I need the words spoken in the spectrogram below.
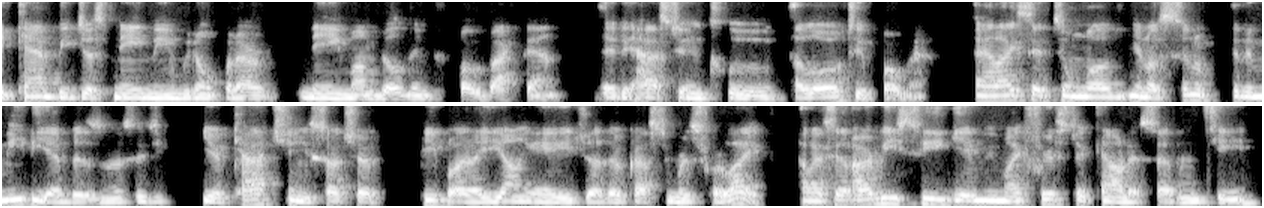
it can't be just naming. We don't put our name on building well, back then. It has to include a loyalty program. And I said to him, well, you know, in the media business is you're catching such a people at a young age that they're customers for life. And I said, RBC gave me my first account at 17.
